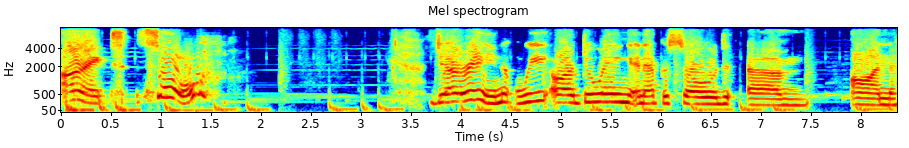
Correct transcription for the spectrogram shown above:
All right. So, Jareen, we are doing an episode um, on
